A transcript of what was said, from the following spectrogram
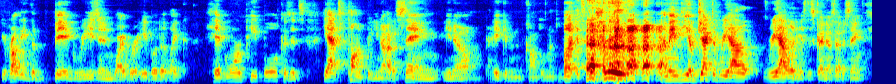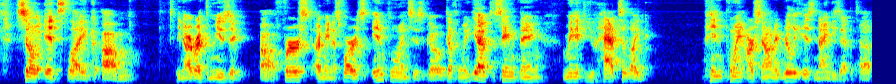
you're probably the big reason why we're able to like hit more people because it's yeah, it's punk, but you know how to sing. You know, I hate giving them compliments, but it's the truth. I mean, the objective real- reality is this guy knows how to sing. So it's like, um, you know, I write the music uh, first. I mean, as far as influences go, definitely, yeah, it's the same thing. I mean, if you had to like pinpoint our sound, it really is '90s epitaph,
